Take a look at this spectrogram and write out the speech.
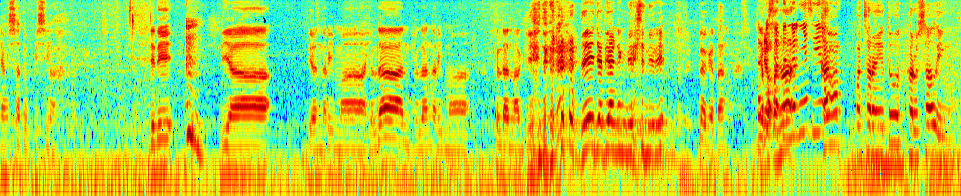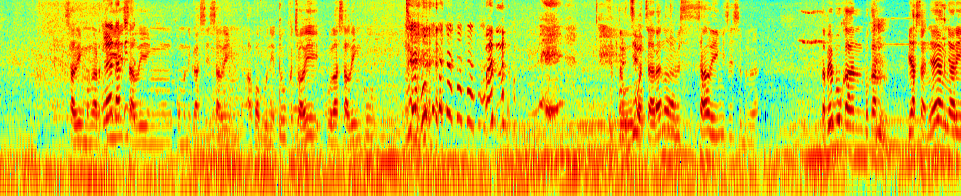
yang satu visi lah. Jadi dia dia nerima Hildan, Hildan nerima Hildan lagi. Jadi jadi anjing diri sendiri. Tuh kata. Tapi pokoknya sebenarnya sih kan orang- pacaran itu harus saling saling mengerti, Enggak, tapi saling komunikasi, saling apa pun itu kecuali ulah salingku. itu pacaran harus saling sih sebenarnya tapi bukan bukan biasanya yang nyari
